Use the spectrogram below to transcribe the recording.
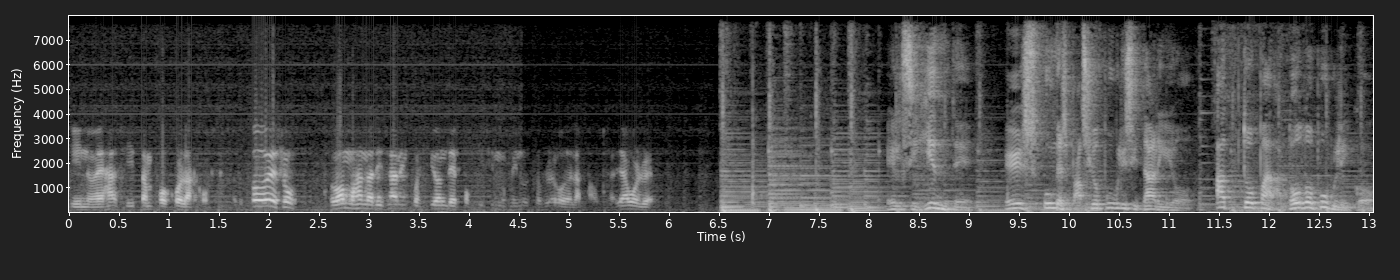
y no es así tampoco la cosa. todo eso lo vamos a analizar en cuestión de poquísimos minutos luego de la pausa. Ya volvemos. El siguiente es un espacio publicitario apto para todo público.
